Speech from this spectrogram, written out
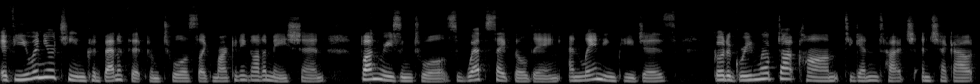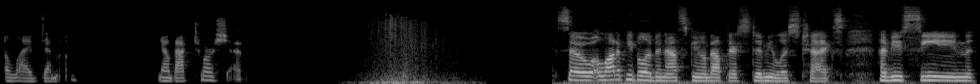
If you and your team could benefit from tools like marketing automation, fundraising tools, website building, and landing pages, go to greenrope.com to get in touch and check out a live demo. Now back to our show. So, a lot of people have been asking about their stimulus checks. Have you seen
